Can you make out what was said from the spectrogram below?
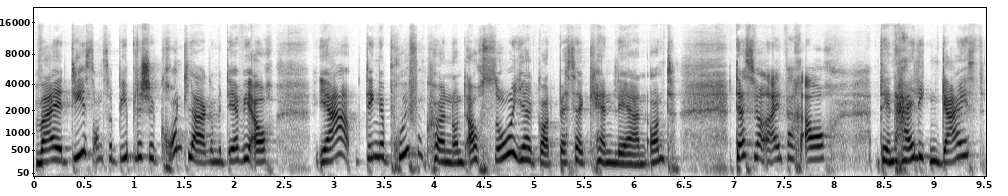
weil dies unsere biblische Grundlage, mit der wir auch ja Dinge prüfen können und auch so ja Gott besser kennenlernen und dass wir einfach auch den Heiligen Geist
